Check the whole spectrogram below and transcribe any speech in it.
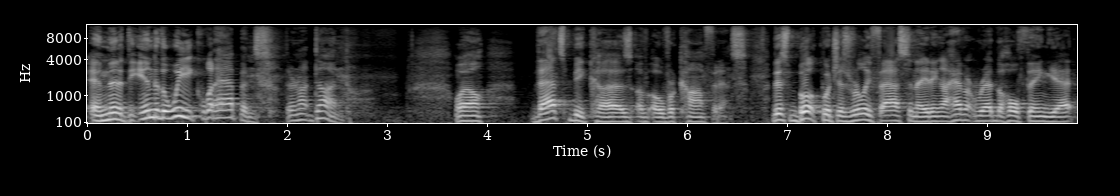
And then at the end of the week, what happens? They're not done. Well, that's because of overconfidence. This book, which is really fascinating, I haven't read the whole thing yet.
